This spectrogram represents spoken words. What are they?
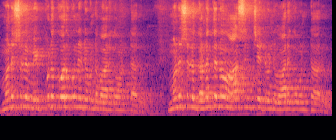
మనుషుల మెప్పును కోరుకునేటువంటి వారుగా ఉంటారు. మనుషుల ఘనతను ఆశించేటువంటి వారుగా ఉంటారు.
